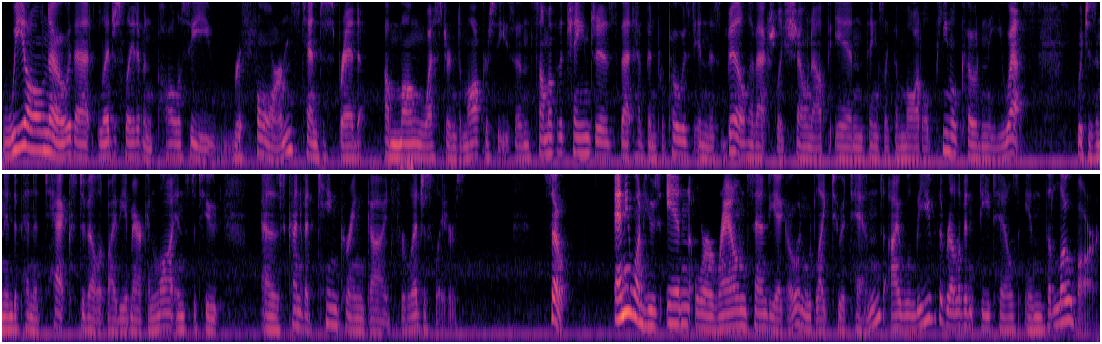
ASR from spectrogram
we all know that legislative and policy reforms tend to spread among Western democracies, and some of the changes that have been proposed in this bill have actually shown up in things like the Model Penal Code in the US, which is an independent text developed by the American Law Institute as kind of a tinkering guide for legislators. So, anyone who's in or around San Diego and would like to attend, I will leave the relevant details in the low bar.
